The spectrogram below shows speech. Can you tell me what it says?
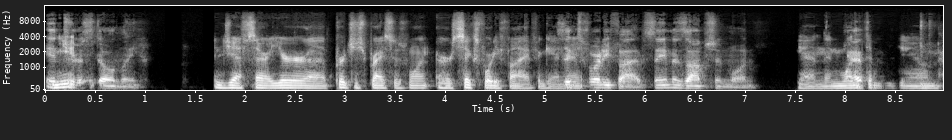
Interest only. Jeff, sorry, your uh, purchase price was one or six forty five again. Six forty five, right? same as option one. Yeah, and then one okay. down.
